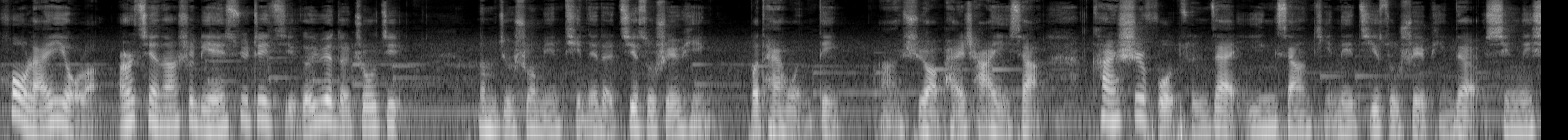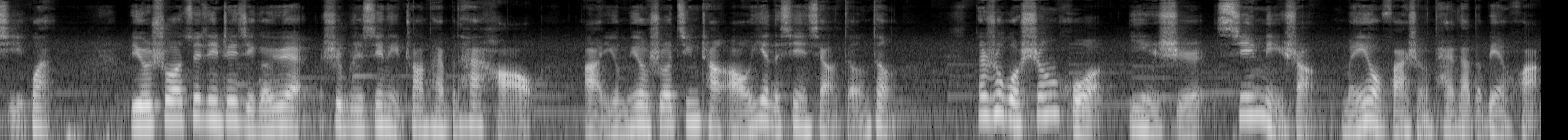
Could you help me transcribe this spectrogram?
后来有了，而且呢是连续这几个月的周期，那么就说明体内的激素水平不太稳定啊，需要排查一下，看是否存在影响体内激素水平的行为习惯。比如说，最近这几个月是不是心理状态不太好啊？有没有说经常熬夜的现象等等？那如果生活、饮食、心理上没有发生太大的变化，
